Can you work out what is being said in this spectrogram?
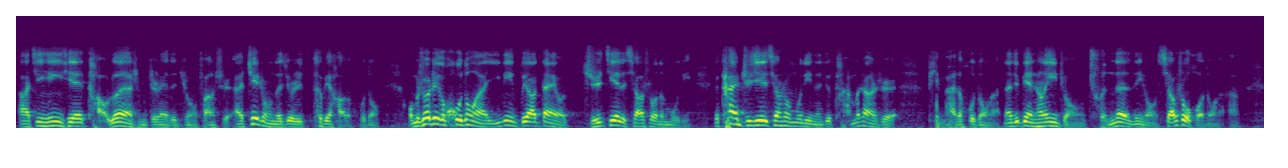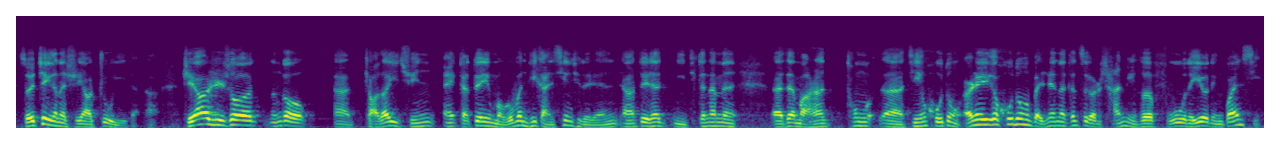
啊，进行一些讨论啊什么之类的这种方式，哎，这种呢就是特别好的互动。我们说这个互动啊，一定不要带有直接的销售的目的，太直接销售目的呢，就谈不上是品牌的互动了，那就变成了一种纯的那种销售活动了啊。所以这个呢是要注意的啊。只要是说能够。啊，找到一群哎感对某个问题感兴趣的人，然后对他你跟他们呃在网上通呃进行互动，而且一个互动本身呢跟自个儿的产品和服务呢也有点关系，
